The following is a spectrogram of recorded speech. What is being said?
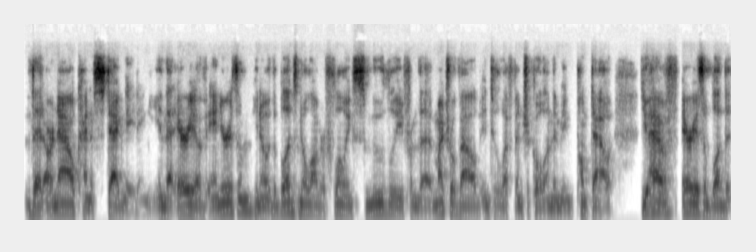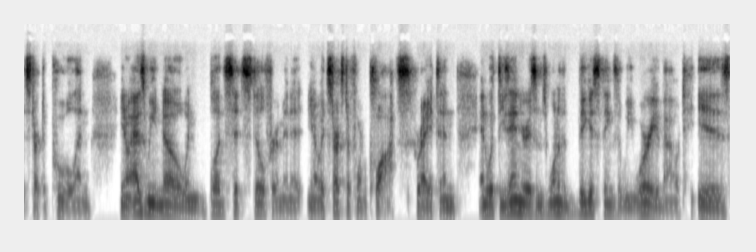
that are now kind of stagnating in that area of aneurysm. You know, the blood's no longer flowing smoothly from the mitral valve into the left ventricle and then being pumped out. You have areas of blood that start to pool. And you know, as we know, when blood sits still for a minute, you know, it starts to form clots, right? And and with these aneurysms, one of the biggest things that we worry about is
